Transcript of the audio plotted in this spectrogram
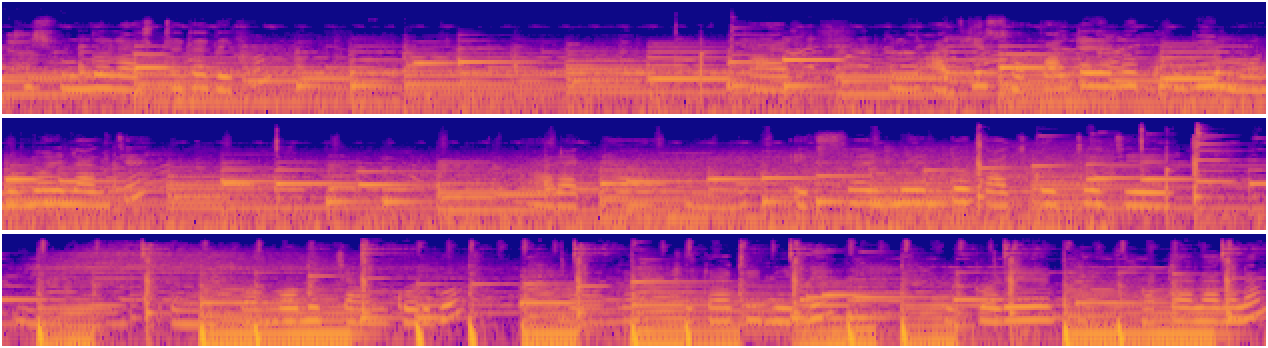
কি সুন্দর রাস্তাটা, দেখুন। আর আজকে সকালটা যেন খুবই মনোময় লাগছে। আর একটা এক্সাইটমেন্টও কাজ করছে যে সঙ্গমে চান করব। ছোটাহাটি নেমে এরপরে হাঁটা লাগালাম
